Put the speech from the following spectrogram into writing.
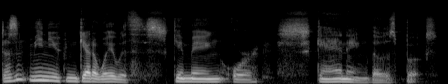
doesn't mean you can get away with skimming or scanning those books.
